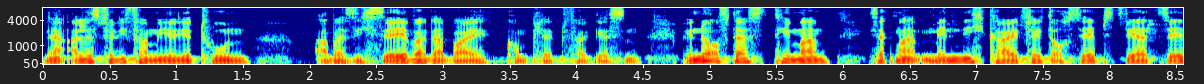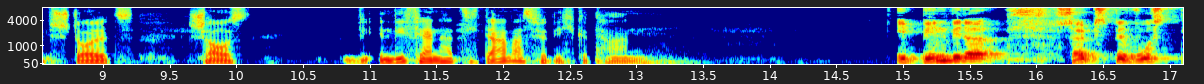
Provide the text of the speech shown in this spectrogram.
Ja, alles für die Familie tun, aber sich selber dabei komplett vergessen. Wenn du auf das Thema, ich sag mal, Männlichkeit, vielleicht auch Selbstwert, Selbststolz schaust, Inwiefern hat sich da was für dich getan? Ich bin wieder selbstbewusst.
